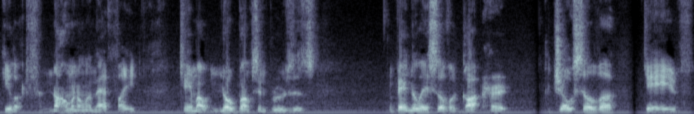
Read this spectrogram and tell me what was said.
He looked phenomenal in that fight. Came out no bumps and bruises. Vanderlei Silva got hurt. Joe Silva gave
